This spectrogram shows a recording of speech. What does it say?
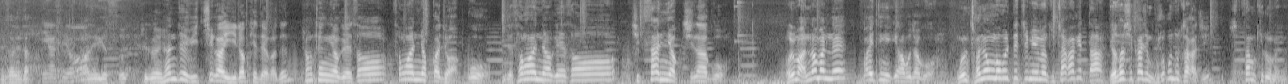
감사합니다. 안녕하세요. 안녕히 계세요. 지금 현재 위치가 이렇게 되거든. 평택역에서 성안역까지 왔고 이제 성안역에서 직산역 지나고 얼마 안 남았네. 파이팅 있게 가보자고. 오늘 저녁 먹을 때쯤이면 도착하겠다. 6시까지 무조건 도착하지. 13km면은.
